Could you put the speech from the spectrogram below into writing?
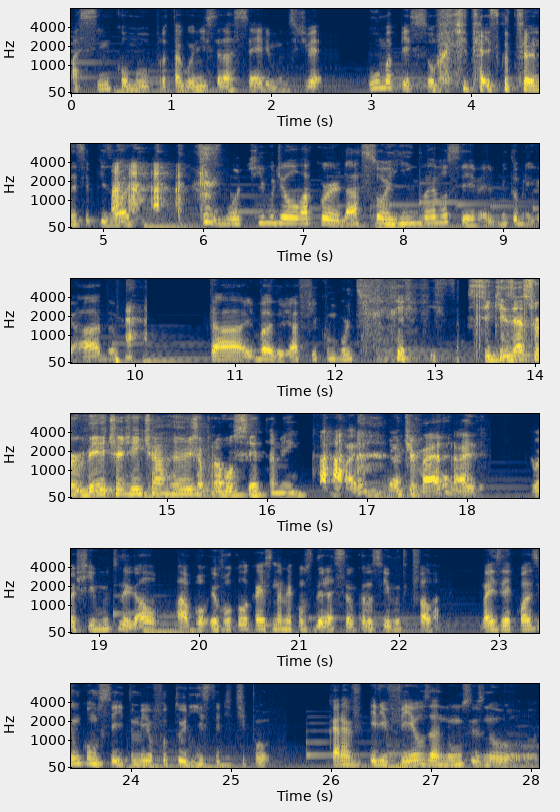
assim como o protagonista da série, mano, se tiver uma pessoa que tá escutando esse episódio, o motivo de eu acordar sorrindo é você, velho. Muito obrigado. Tá, mano, já fico muito feliz. Se quiser sorvete, a gente arranja para você também. a gente vai atrás. Eu achei muito legal. Ah, vou, eu vou colocar isso na minha consideração, que eu não sei muito o que falar. Mas é quase um conceito meio futurista de tipo, o cara ele vê os anúncios no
